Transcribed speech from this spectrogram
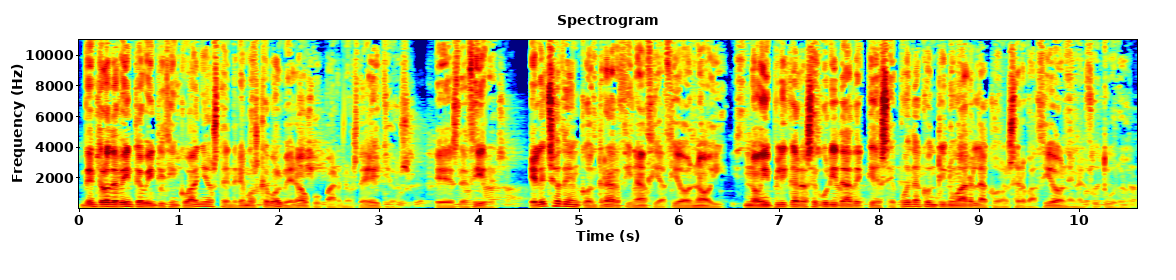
dentro de 20 o 25 años, tendremos que volver a ocuparnos de ellos. Es decir, el hecho de encontrar financiación hoy no implica la seguridad de que se pueda continuar la conservación en el futuro.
